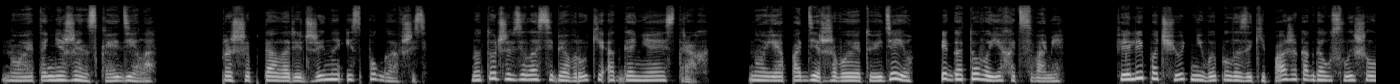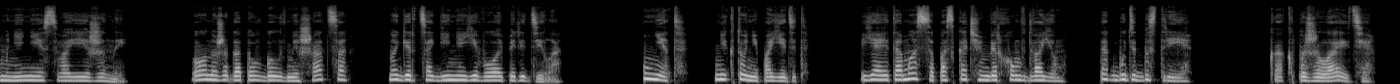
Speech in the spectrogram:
«Но это не женское дело», — прошептала Реджина, испугавшись, но тут же взяла себя в руки, отгоняя страх. «Но я поддерживаю эту идею и готова ехать с вами». Филиппа чуть не выпал из экипажа, когда услышал мнение своей жены. Он уже готов был вмешаться, но герцогиня его опередила. «Нет, никто не поедет. Я и Томаса поскачем верхом вдвоем. Так будет быстрее». «Как пожелаете»,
